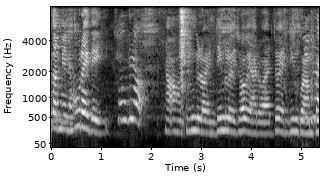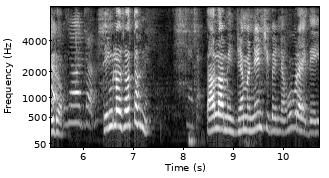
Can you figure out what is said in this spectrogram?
તો અમે એને હુરાઈ દઈ હા ઢીંગલો એને, ઢીંગલો જોવે હારો હાર, જોવે ઢીંગો આમ પડ્યો. ઢીંગલો જોતો ને? હાલો અમે જેમાં નેન્સીબેનને હુવરાઈ દઈ.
